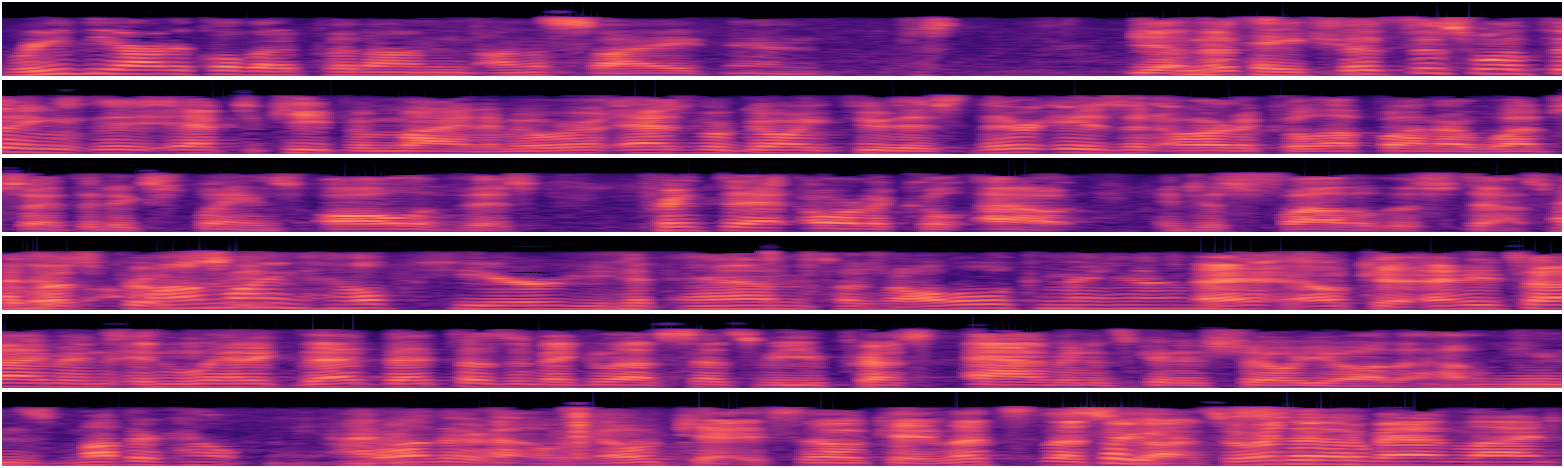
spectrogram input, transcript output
read the article that I put on on the site and just Yeah, that's, that's this one thing that you have to keep in mind. I mean, we're, as we're going through this, there is an article up on our website that explains all of this. Print that article out and just follow the steps. But and let's proceed. online help here. You hit M, it tells you all the little commands. A- okay, anytime in, in Linux, that, that doesn't make a lot of sense to me. You press M and it's going to show you all the It help. means mother help me. I Mother help me. Okay, so okay, let's let's So, go yeah, on. So we're at the command line.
